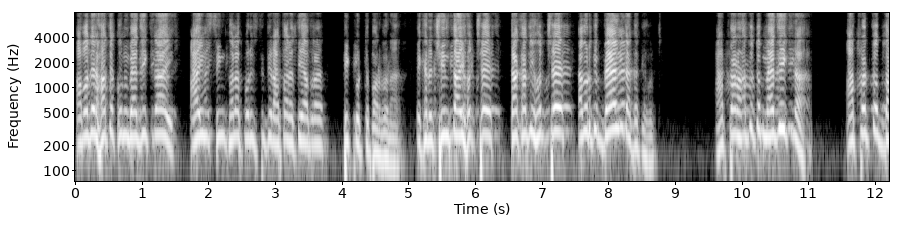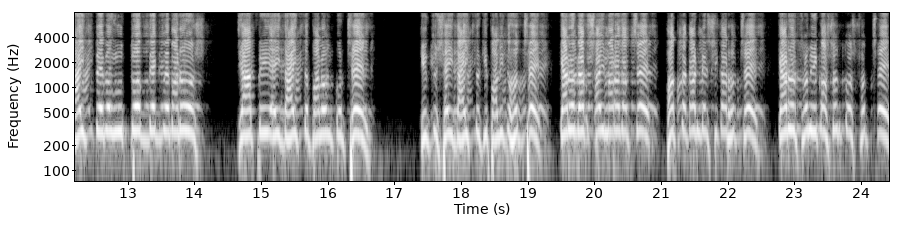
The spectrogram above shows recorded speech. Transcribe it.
আমাদের হাতে কোনো ম্যাজিক নাই, আইন শৃঙ্খলা পরিস্থিতি রাতারাতি আমরা ঠিক করতে পারব না। এখানে ছিনতাই হচ্ছে, ডাকাতি হচ্ছে, এমনকি ব্যাংক ডাকাতি হচ্ছে। আপনার হাতে তো ম্যাজিক না। আপনার তো দায়িত্ব এবং উদ্যোগ দেখবে মানুষ যে আপনি এই দায়িত্ব পালন করছেন। কিন্তু সেই দায়িত্ব কি পালিত হচ্ছে? কেন ব্যবসায়ী মারা যাচ্ছে? হত্যাকাণ্ডের শিকার হচ্ছে? কেন শ্রমিক অসন্তোষ হচ্ছে?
